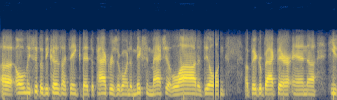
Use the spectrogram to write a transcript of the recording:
uh, only simply because I think that the Packers are going to mix and match a lot of Dillon a bigger back there, and uh, he's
